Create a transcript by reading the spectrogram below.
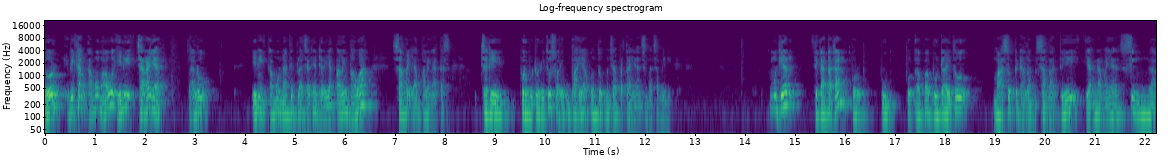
Lur, ini kalau kamu mau, ini caranya. Lalu, ini kamu nanti belajarnya dari yang paling bawah sampai yang paling atas. Jadi, Borobudur itu suatu upaya untuk menjawab pertanyaan semacam ini. Kemudian dikatakan Buddha itu masuk ke dalam samadhi yang namanya Singha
